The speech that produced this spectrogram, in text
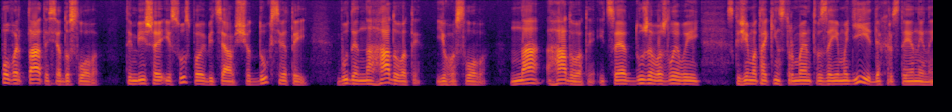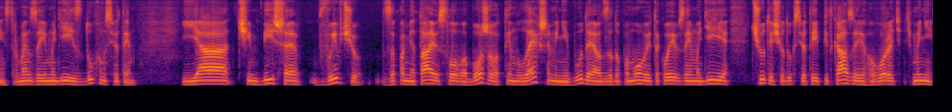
повертатися до слова. Тим більше Ісус пообіцяв, що Дух Святий буде нагадувати Його Слово. Нагадувати. І це дуже важливий скажімо так, інструмент взаємодії для християнина, інструмент взаємодії з Духом Святим. Я чим більше вивчу, запам'ятаю Слово Божого, тим легше мені буде от за допомогою такої взаємодії чути, що Дух Святий підказує, говорить мені.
